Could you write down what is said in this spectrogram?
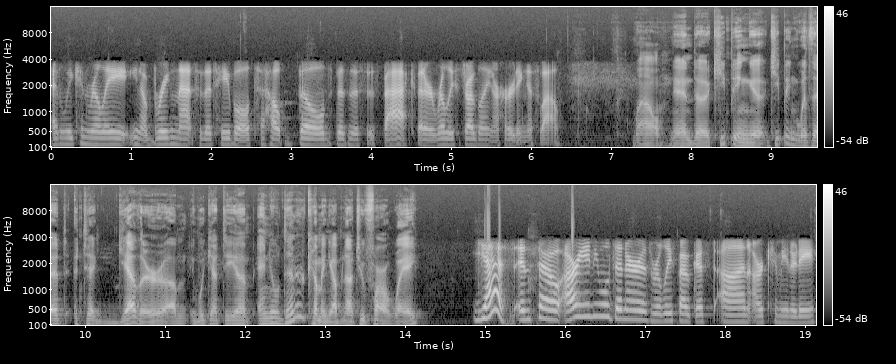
and we can really, you know, bring that to the table to help build businesses back that are really struggling or hurting as well. Wow, and uh, keeping uh, keeping with that together, um, we got the uh, annual dinner coming up not too far away. Yes, and so our annual dinner is really focused on our community.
